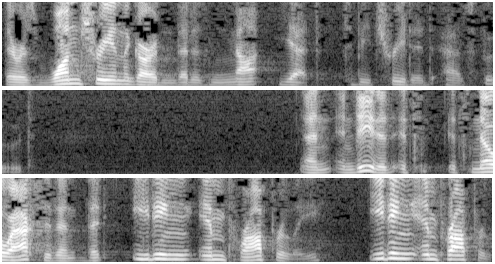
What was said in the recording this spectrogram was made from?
There is one tree in the garden that is not yet to be treated as food. And indeed, it's, it's no accident that eating improperly, eating improperly,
